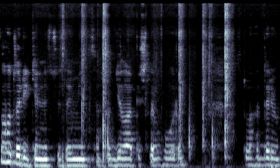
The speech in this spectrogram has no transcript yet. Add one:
Благотворительністю займіться, щоб діла пішли вгору. Благодарю.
